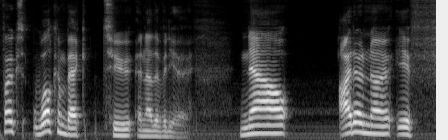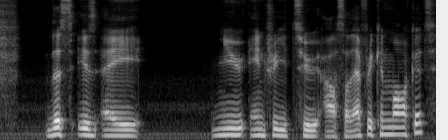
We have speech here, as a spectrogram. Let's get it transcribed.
Folks, welcome back to another video. Now, I don't know if this is a new entry to our South African market,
